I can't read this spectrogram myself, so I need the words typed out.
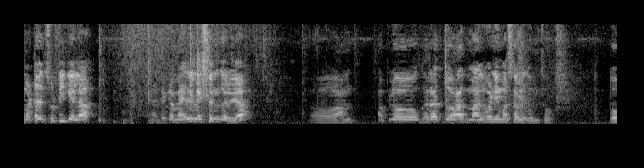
मटण सुटी केला. आणि त्याला मॅरिनेशन करूया. आम आपलं घरात जो हा मालवणी मसाला तुमचो तो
